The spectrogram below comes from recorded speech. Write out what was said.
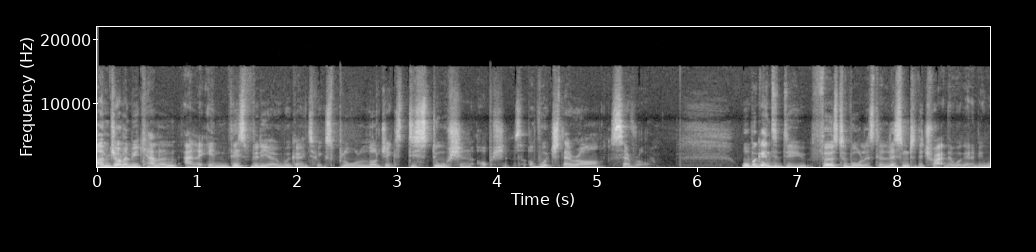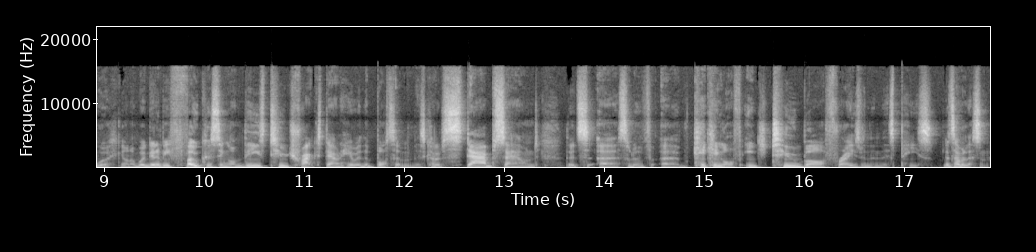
I'm Jono Buchanan and in this video we're going to explore Logic's distortion options, of which there are several. What we're going to do, first of all, is to listen to the track that we're going to be working on. And we're going to be focusing on these two tracks down here at the bottom, this kind of stab sound that's uh, sort of uh, kicking off each two bar phrase within this piece. Let's have a listen.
